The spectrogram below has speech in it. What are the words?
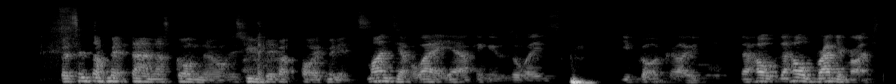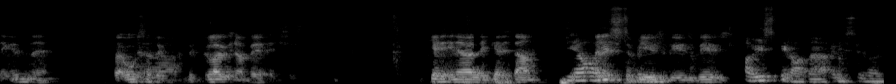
but since I've met Dan, that's gone now. It's usually about five minutes. Mine's the other way. Yeah, I think it was always you've got to go. The whole the whole bragging rights thing, isn't it? But also Yeah. the, the gloating of it. It's just get it in early, get it done, Yeah, I and used just to be. abuse, abuse, abuse. I used to be like that. I used to like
